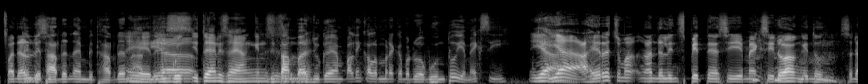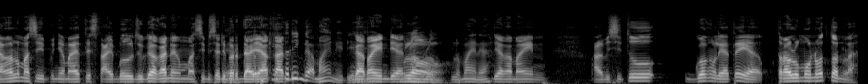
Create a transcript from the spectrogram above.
Padahal Embiid di Harden, Embiid Harden, Eh, itu, yang, itu yang disayangin sih. ditambah sebenarnya. juga yang paling kalau mereka berdua buntu ya Maxi. Iya. Iya, akhirnya cuma ngandelin speednya si Maxi doang gitu. Sedangkan lu masih punya Matisse Tybalt juga kan yang masih bisa kayaknya diberdayakan. tadi nggak main ya dia. Nggak ya? main dia, Belum, belum. Belum main ya? Dia nggak main. Abis itu gua ngelihatnya ya terlalu monoton lah.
